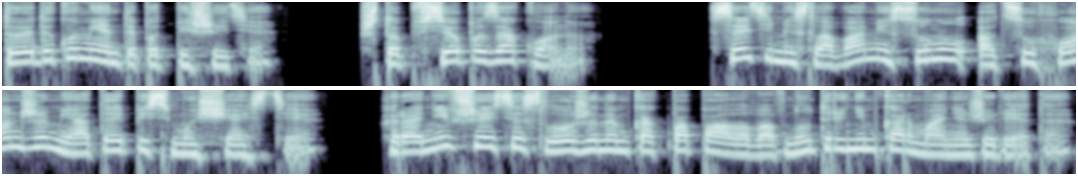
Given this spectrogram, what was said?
то и документы подпишите, чтоб все по закону, с этими словами сунул отцу Хонжа мятое письмо счастья, хранившееся сложенным как попало во внутреннем кармане жилета.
